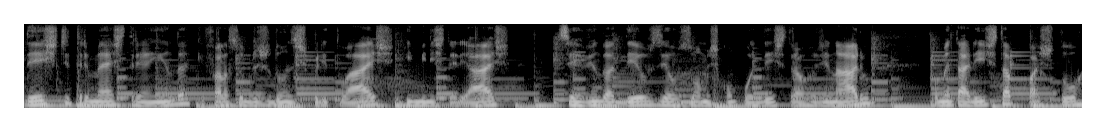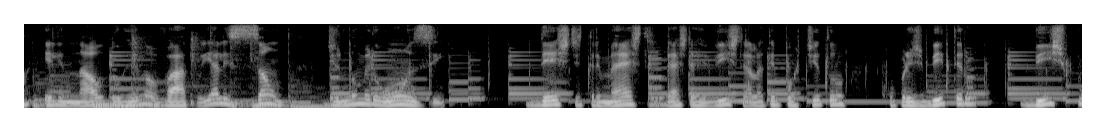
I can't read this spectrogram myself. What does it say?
deste trimestre ainda, que fala sobre os dons espirituais e ministeriais, servindo a Deus e aos homens com poder extraordinário. Comentarista pastor Elinaldo Renovato. E a lição de número 11 deste trimestre, desta revista, ela tem por título O Presbítero, Bispo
